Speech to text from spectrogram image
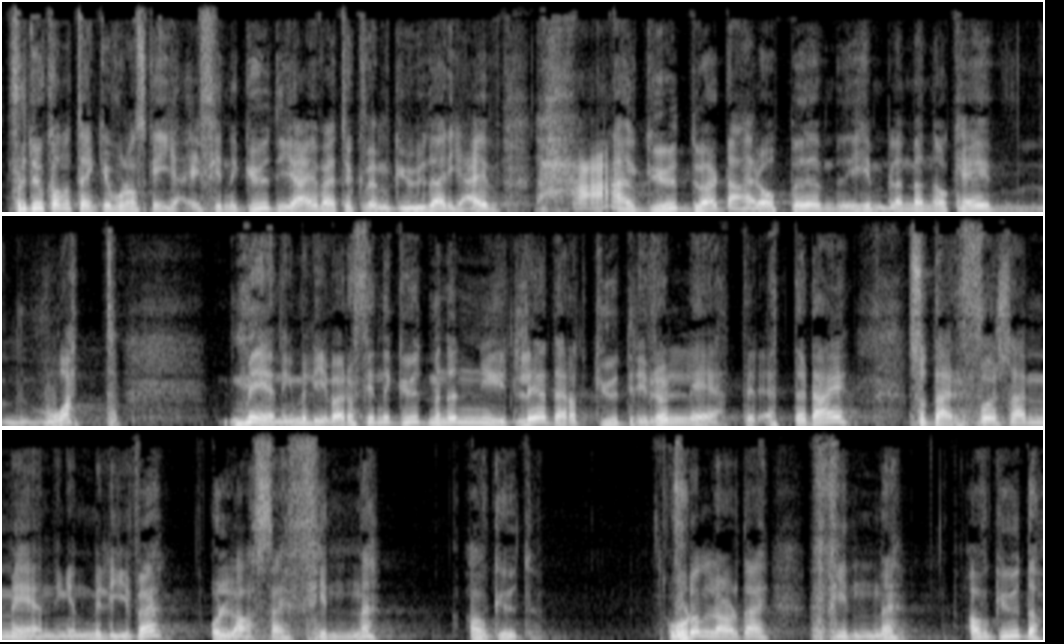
For du kan jo tenke, Hvordan skal jeg finne Gud? Jeg vet jo ikke hvem Gud er. Jeg, Hæ, Gud, du er der oppe i himmelen, men ok, what? Meningen med livet er å finne Gud, men det nydelige det er at Gud driver og leter etter deg. Så Derfor så er meningen med livet å la seg finne av Gud. Hvordan lar du deg finne av Gud, da?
